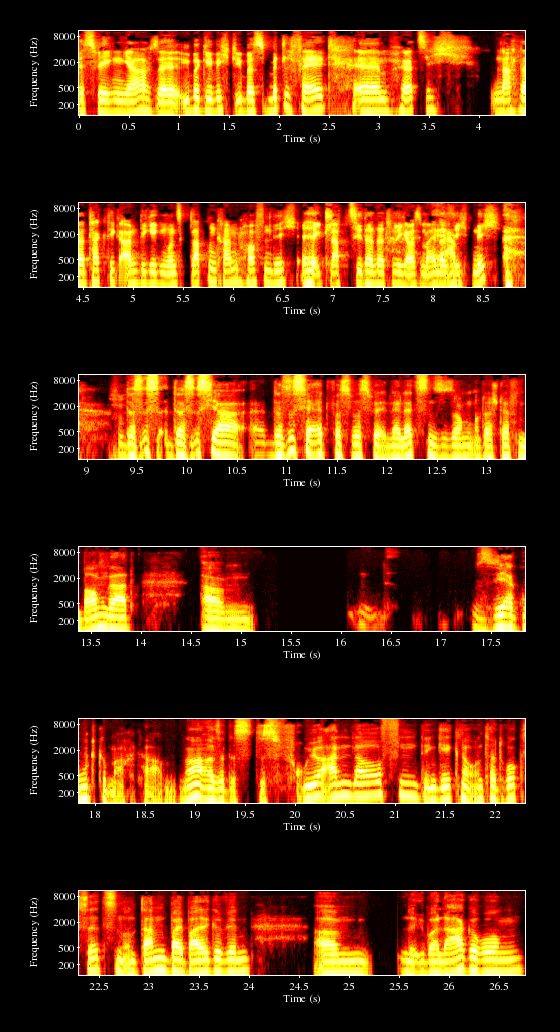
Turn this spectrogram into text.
Deswegen ja, Übergewicht übers Mittelfeld ähm, hört sich nach einer Taktik an, die gegen uns klappen kann. Hoffentlich äh, klappt sie dann natürlich aus meiner ja, Sicht nicht. Das ist, das ist ja, das ist ja etwas, was wir in der letzten Saison unter Steffen Baumgart ähm, sehr gut gemacht haben. Ne? Also das, das frühe Anlaufen, den Gegner unter Druck setzen und dann bei Ballgewinn ähm, eine Überlagerung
